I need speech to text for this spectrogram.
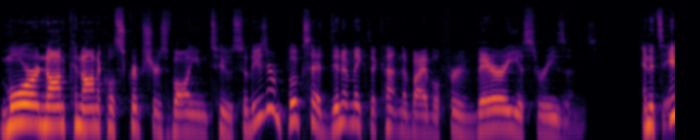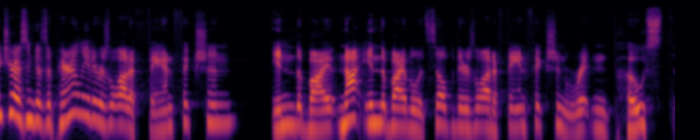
More Non Canonical Scriptures, Volume 2. So these are books that didn't make the cut in the Bible for various reasons. And it's interesting because apparently there was a lot of fan fiction in the Bible, not in the Bible itself, but there's a lot of fan fiction written post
